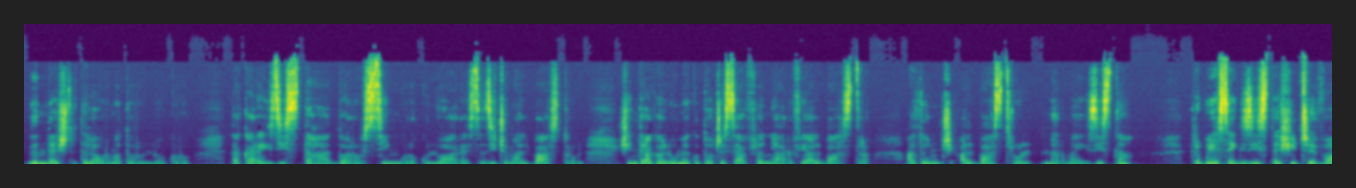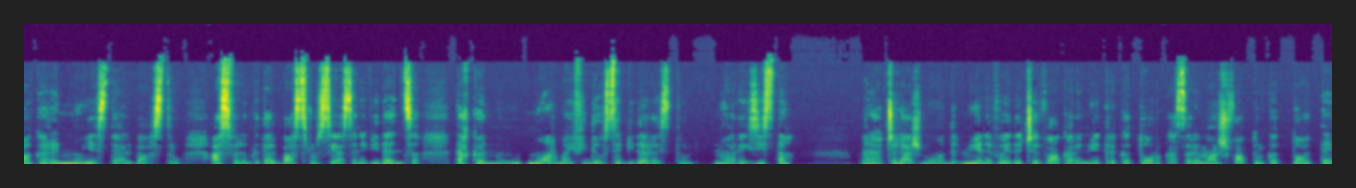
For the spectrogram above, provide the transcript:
Gândește-te la următorul lucru. Dacă ar exista doar o singură culoare, să zicem albastrul, și întreaga lume cu tot ce se află în ea ar fi albastră, atunci albastrul n-ar mai exista? Trebuie să existe și ceva care nu este albastru, astfel încât albastrul să iasă în evidență. Dacă nu, nu ar mai fi deosebit de restul. Nu ar exista? În același mod, nu e nevoie de ceva care nu e trecător ca să remarci faptul că toate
